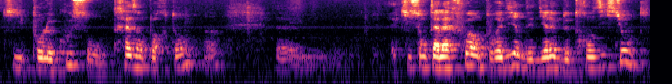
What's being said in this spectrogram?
qui, pour le coup, sont très importants, hein, qui sont à la fois, on pourrait dire, des dialogues de transition qui,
